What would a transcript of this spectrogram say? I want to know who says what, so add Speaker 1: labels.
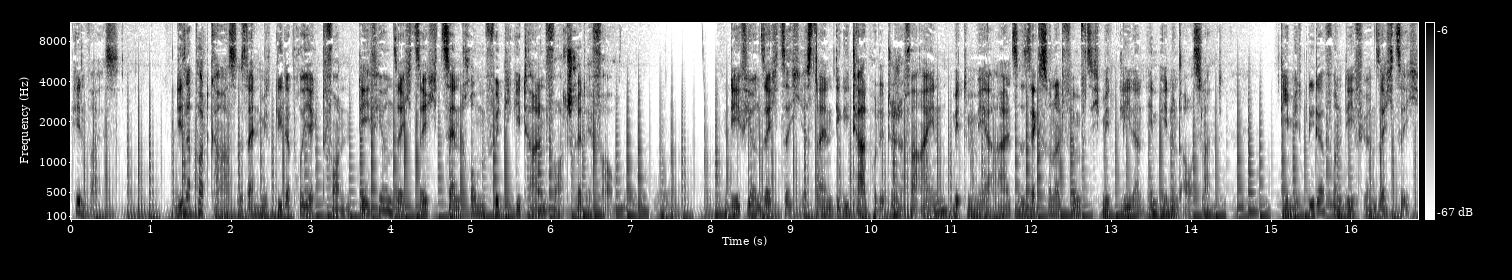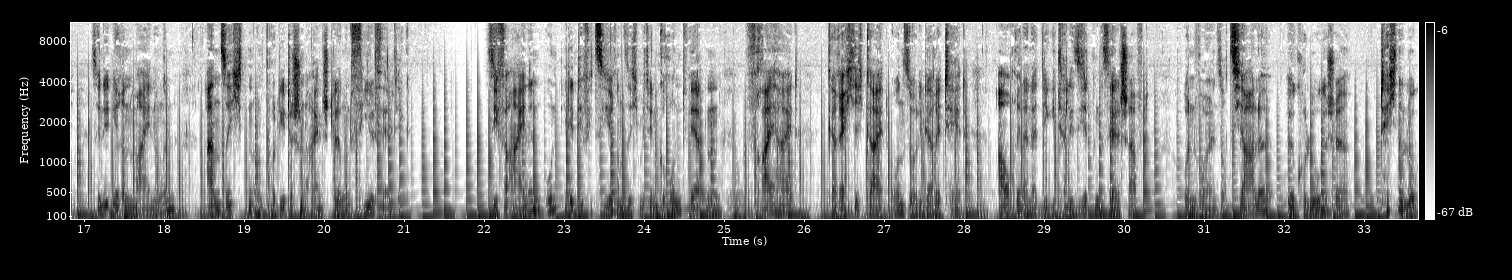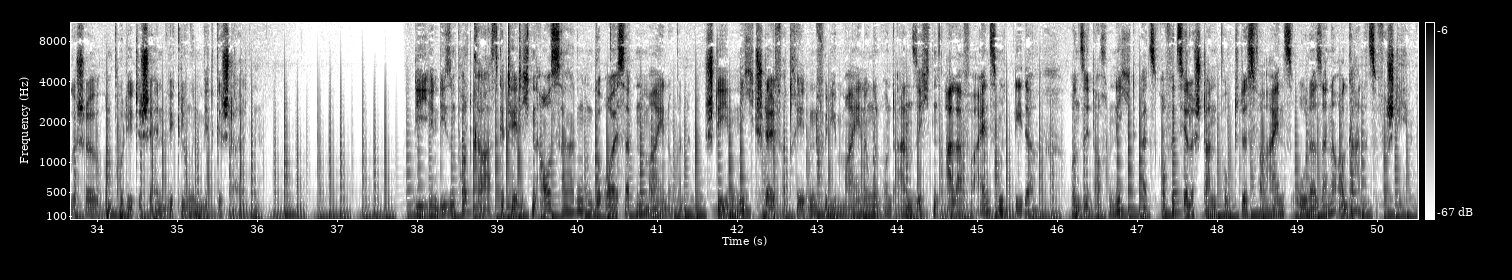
Speaker 1: Hinweis. Dieser Podcast ist ein Mitgliederprojekt von D64 Zentrum für digitalen Fortschritt e.V. D64 ist ein digitalpolitischer Verein mit mehr als 650 Mitgliedern im In- und Ausland. Die Mitglieder von D64 sind in ihren Meinungen, Ansichten und politischen Einstellungen vielfältig. Sie vereinen und identifizieren sich mit den Grundwerten Freiheit, Gerechtigkeit und Solidarität, auch in einer digitalisierten Gesellschaft und wollen soziale, ökologische, technologische und politische Entwicklungen mitgestalten. Die in diesem Podcast getätigten Aussagen und geäußerten Meinungen stehen nicht stellvertretend für die Meinungen und Ansichten aller Vereinsmitglieder und sind auch nicht als offizielle Standpunkte des Vereins oder seiner Organe zu verstehen.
